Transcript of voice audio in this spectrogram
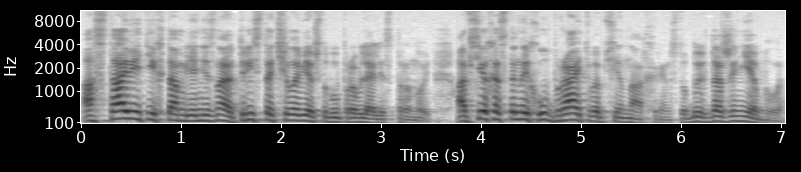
оставить их там, я не знаю, 300 человек, чтобы управляли страной, а всех остальных убрать вообще нахрен, чтобы их даже не было.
